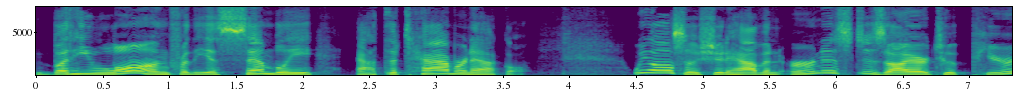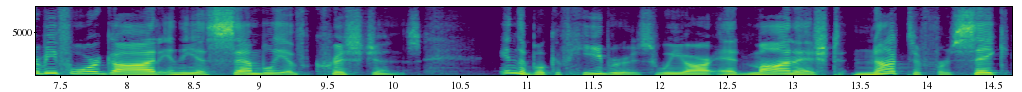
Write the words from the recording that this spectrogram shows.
but he longed for the assembly at the tabernacle we also should have an earnest desire to appear before God in the assembly of Christians. In the book of Hebrews, we are admonished not to forsake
